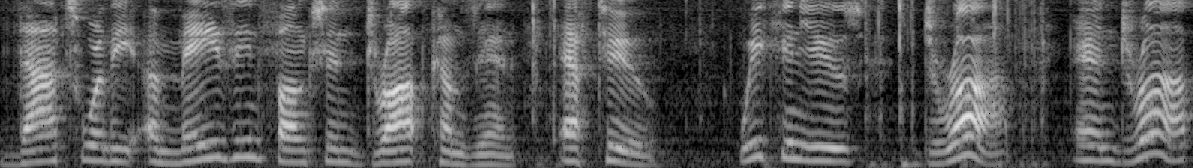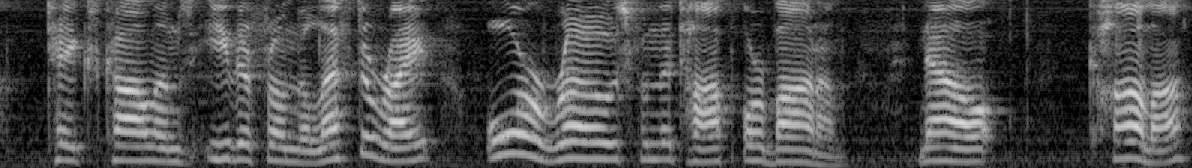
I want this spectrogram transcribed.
That's where the amazing function drop comes in. F2 we can use drop. And drop takes columns either from the left or right or rows from the top or bottom. Now, comma,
